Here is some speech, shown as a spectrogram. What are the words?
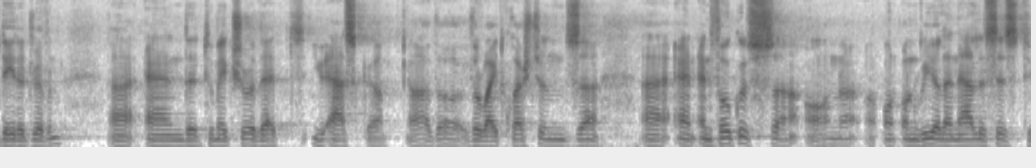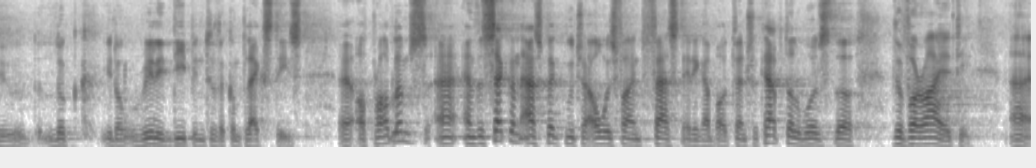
data-driven and uh, to make sure that you ask uh, uh, the, the right questions and, and focus on, on, on real analysis to look, you know, really deep into the complexities of problems. And the second aspect, which I always find fascinating about venture capital, was the, the variety uh,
